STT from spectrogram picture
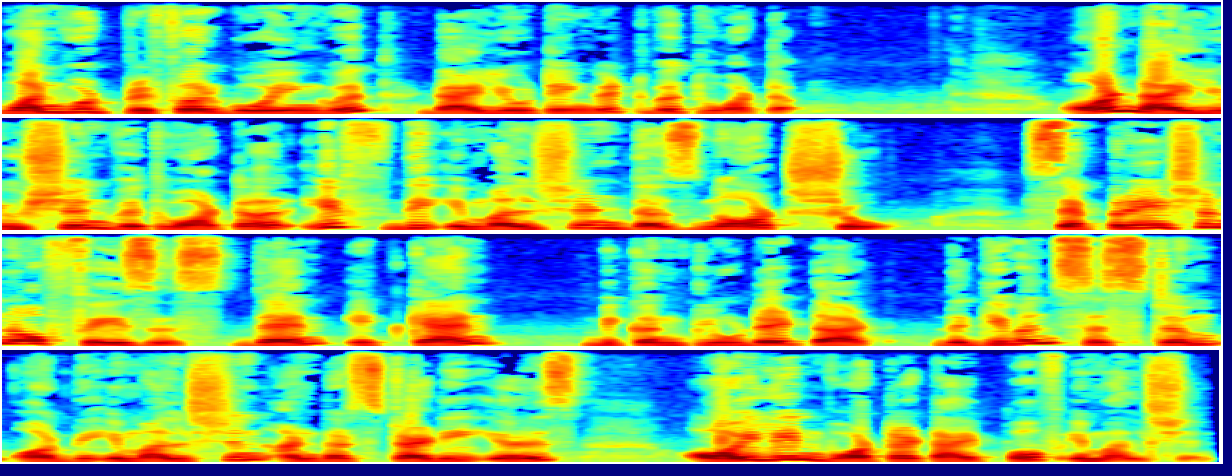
one would prefer going with diluting it with water. On dilution with water, if the emulsion does not show separation of phases, then it can be concluded that the given system or the emulsion under study is oil in water type of emulsion.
